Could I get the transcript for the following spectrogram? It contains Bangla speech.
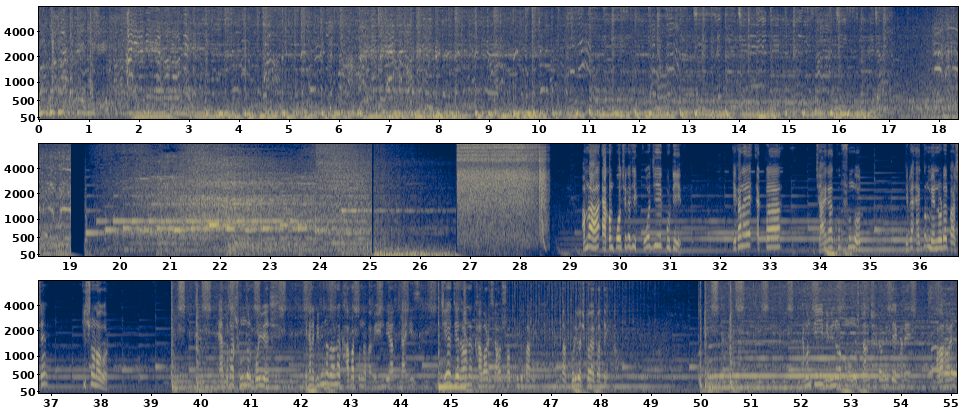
বাদো আমরা এখন পৌঁছে গেছি কোজি কুটির। এখানে একটা জায়গা খুব সুন্দর, যেটা একদম মেন রোডের পাশে কৃষ্ণনগর। এতটা সুন্দর পরিবেশ। এখানে বিভিন্ন ধরনের খাবার তোমরা পাবে ইন্ডিয়ান চাইনিজ যে যে ধরনের খাবার চাও, সব কিন্তু পাবে। তার পরিবেশটাও একবার দেখে নাও। এমনকি বিভিন্ন রকম অনুষ্ঠান, সেটাও কিন্তু এখানে করা হয়।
